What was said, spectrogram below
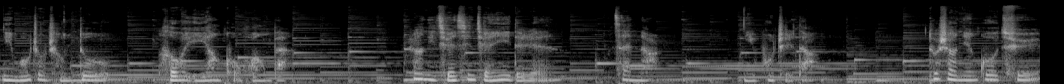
你某种程度和我一样恐慌吧。让你全心全意的人在哪儿？你不知道。多少年过去，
